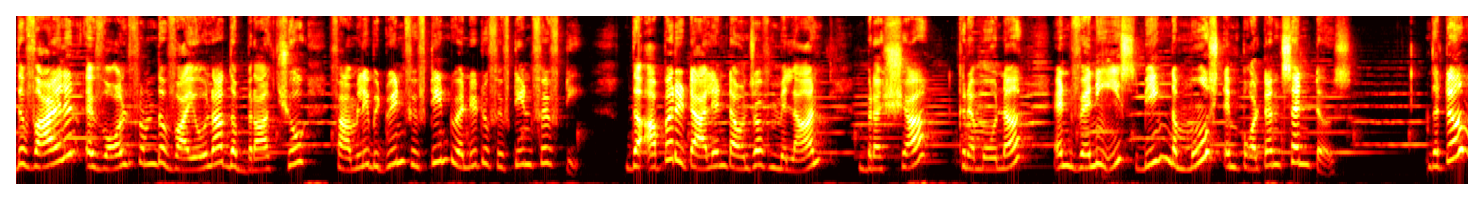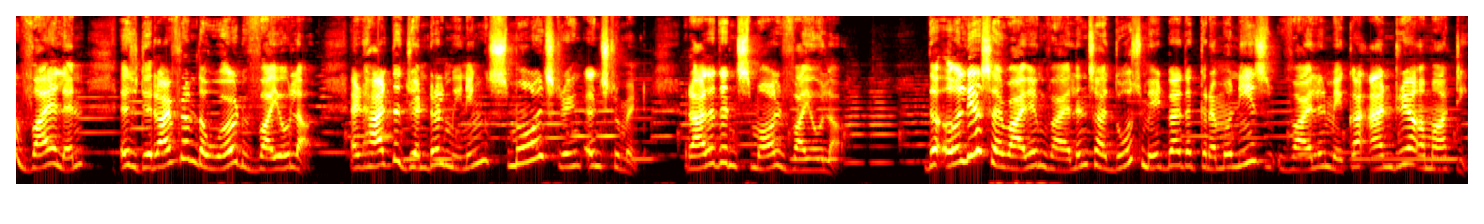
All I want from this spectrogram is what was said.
The violin evolved from the viola da braccio family between 1520 to 1550. The upper Italian towns of Milan, Brescia, Cremona, and Venice being the most important centers. The term violin is derived from the word viola and had the general meaning small stringed instrument rather than small viola. The earliest surviving violins are those made by the Cremonese violin maker Andrea Amati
